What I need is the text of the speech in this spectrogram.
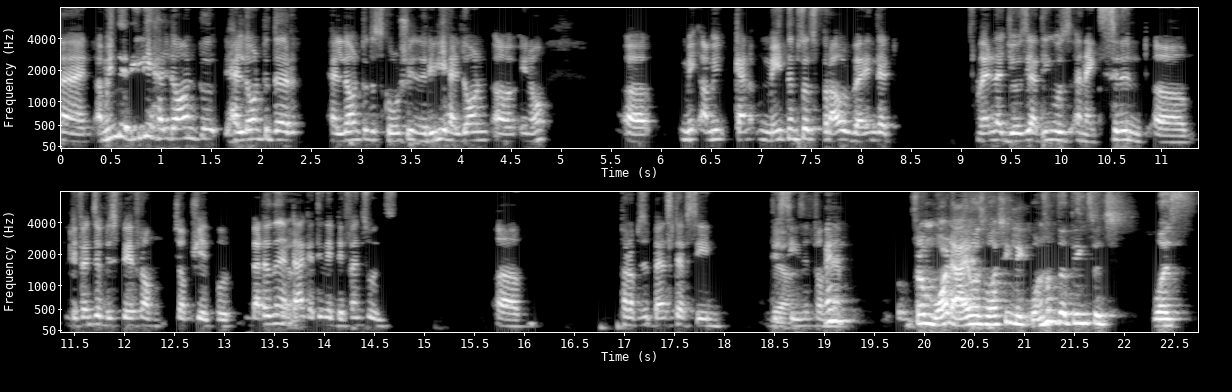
And I mean, they really held on to held on to their held on to the score sheet. They really held on. Uh, you know, uh, I mean, kind of made themselves proud wearing that wearing that jersey. I think it was an excellent uh, defensive display from Jamshedpur. Better than yeah. attack. I think the defense was uh, perhaps the best I've seen this yeah. season from and them. From what I was watching, like one of the things which was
